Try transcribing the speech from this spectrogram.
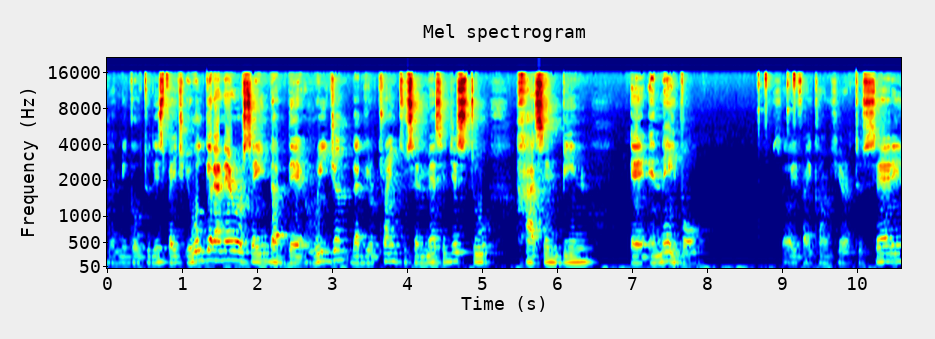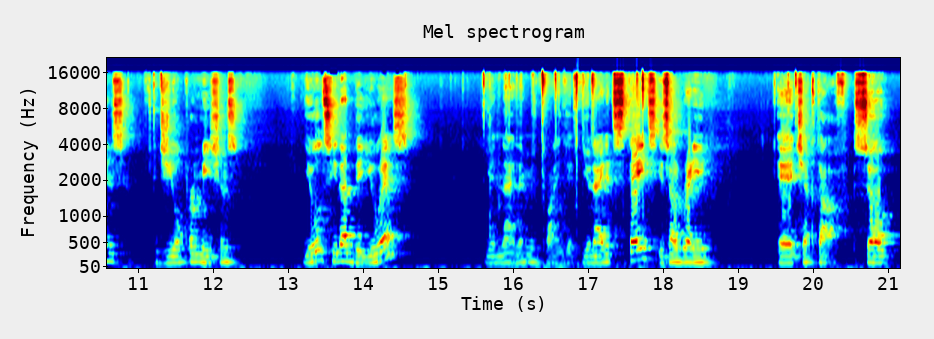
let me go to this page. You will get an error saying that the region that you're trying to send messages to hasn't been uh, enabled. So if I come here to settings, geo permissions, you will see that the US United, let me find it. United States is already uh, checked off. So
